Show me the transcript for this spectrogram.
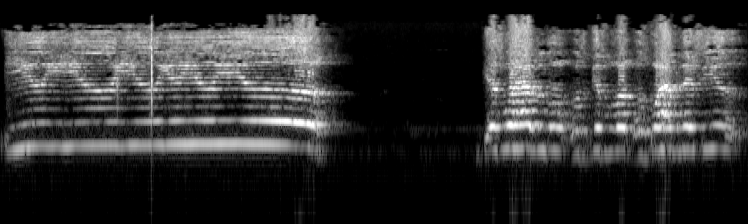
Yeah, yeah, yeah, yeah, yeah, yeah. Guess what happens? Guess what, what's to happen next year?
